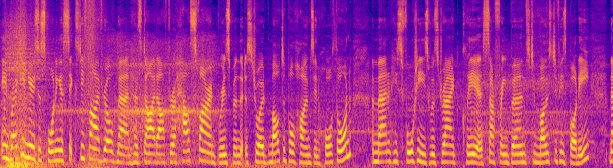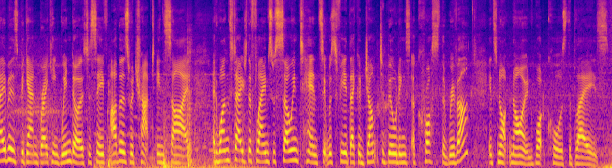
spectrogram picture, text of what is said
In breaking news this morning, a 65 year old man has died after a house fire in Brisbane that destroyed multiple homes in Hawthorn. A man in his 40s was dragged clear, suffering burns to most of his body. Neighbours began breaking windows to see if others were trapped inside. At one stage, the flames were so intense it was feared they could jump to buildings across the river. It's not known what caused the blaze.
